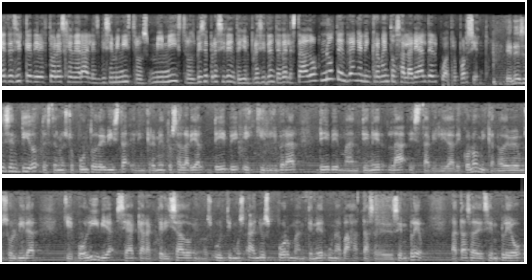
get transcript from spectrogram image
Es decir, que directores generales, viceministros, ministros, vicepresidente y el presidente del Estado no tendrán el incremento salarial del 4%. En ese sentido, desde nuestro punto de vista, el incremento salarial debe equilibrar, debe mantener la estabilidad económica. No debemos olvidar que Bolivia se ha caracterizado en los últimos años por mantener una baja tasa de desempleo. La tasa de desempleo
